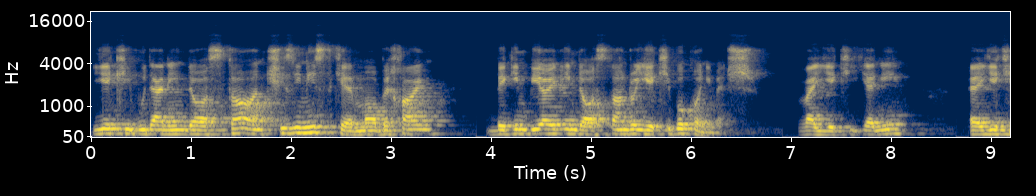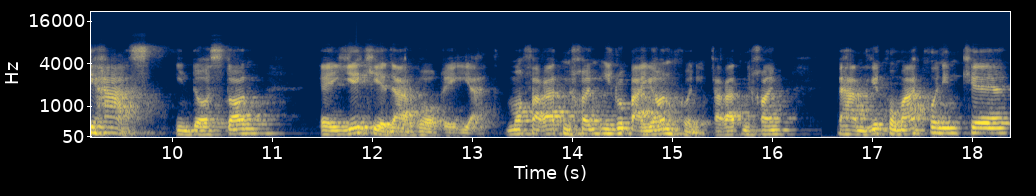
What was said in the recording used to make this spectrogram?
یکی بودن این داستان چیزی نیست که ما بخوایم بگیم بیاید این داستان رو یکی بکنیمش. و یکی یعنی یکی هست. این داستان یکیه در واقعیت. ما فقط می‌خوایم این رو بیان کنیم. فقط می‌خوایم به همدیگه کمک کنیم که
